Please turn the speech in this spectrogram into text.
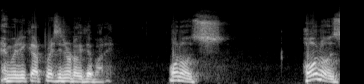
আমেরিকার প্রেসিডেন্ট হইতে পারে। Who knows who knows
